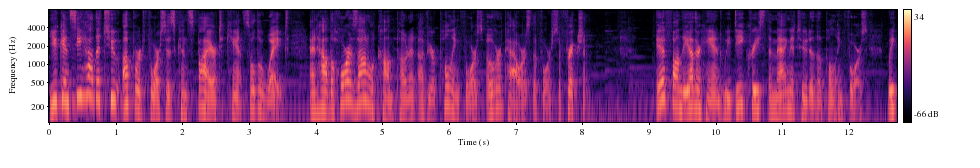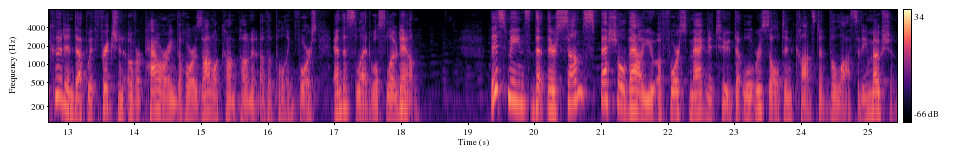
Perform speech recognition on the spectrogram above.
You can see how the two upward forces conspire to cancel the weight, and how the horizontal component of your pulling force overpowers the force of friction. If, on the other hand, we decrease the magnitude of the pulling force, we could end up with friction overpowering the horizontal component of the pulling force, and the sled will slow down. This means that there's some special value of force magnitude that will result in constant velocity motion.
